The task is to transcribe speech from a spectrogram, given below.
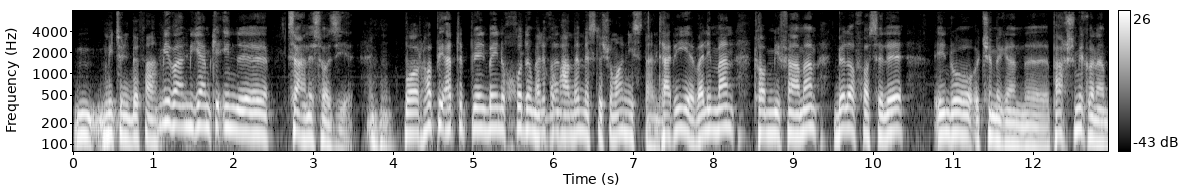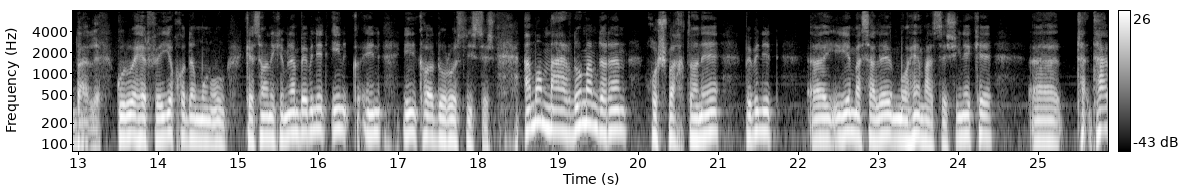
میتونید بفهمید. میگم میگم که این صحنه سازیه. بارها پی حتی بین بین خودمون ولی خب همه مثل شما نیستن. طبیعیه. ولی من تا میفهمم بلا فاصله این رو چه میگن پخش میکنم. بله. گروه حرفه‌ای خودمون و کسانی که میبینن ببینید این این این کار درست نیستش. اما مردم هم دارن خوشبختانه ببینید یه مسئله مهم هستش اینه که تر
